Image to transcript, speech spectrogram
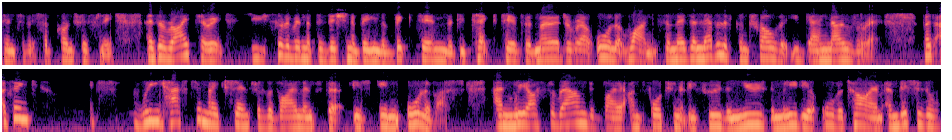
sense of it subconsciously. As a writer, it, you're sort of in the position of being the victim, the detective, the murderer, all at once, and there's a level of control that you gain over it. But I think we have to make sense of the violence that is in all of us. And we are surrounded by it, unfortunately, through the news, the media, all the time. And this is a,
